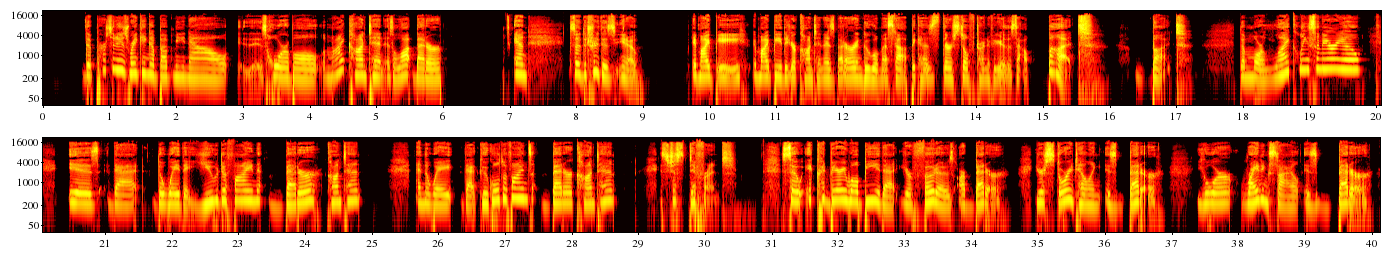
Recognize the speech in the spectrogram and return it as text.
the person who's ranking above me now is horrible. My content is a lot better." And so the truth is, you know, it might be, it might be that your content is better and Google messed up because they're still trying to figure this out. But, but the more likely scenario is that the way that you define better content and the way that Google defines better content is just different. So it could very well be that your photos are better, your storytelling is better, your writing style is better,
